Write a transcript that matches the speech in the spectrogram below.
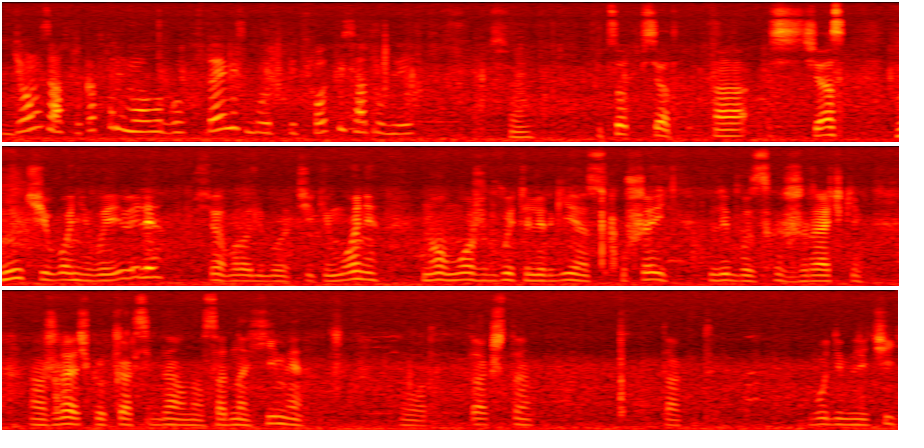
Идем завтра к офтальмологу. Стоимость будет 550 рублей. Все. 550. А сейчас ничего не выявили. Все вроде бы чикимони. Но может быть аллергия с ушей, либо с жрачки. А жрачку, как всегда, у нас одна химия. Вот. Так что так вот. Будем лечить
